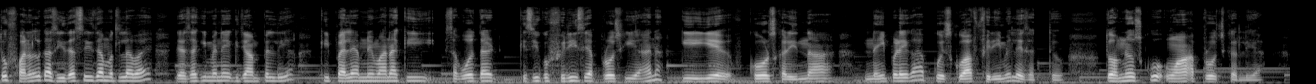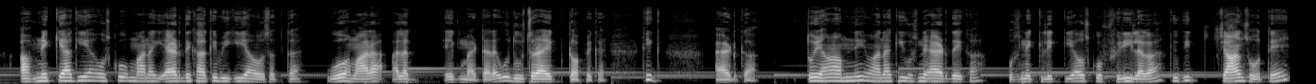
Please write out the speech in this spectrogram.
तो फनल का सीधा सीधा मतलब है, जैसा कि मैंने एग्ज़ाम्पल दिया कि पहले हमने माना कि सपोज़ दैट किसी को फ्री से अप्रोच किया है ना, कि ये कोर्स खरीदना नहीं पड़ेगा, आपको इसको आप फ्री में ले सकते हो। तो हमने उसको वहाँ अप्रोच कर लिया। हमने क्या किया? उसको माना कि ऐड दिखा के भी किया हो सकता है। वो हमारा अलग एक मैटर है, वो दूसरा एक टॉपिक है, ठीक? ऐड का। तो यहाँ हमने माना कि उसने ऐड देखा, उसने क्लिक किया, उसको फ्री लगा, क्योंकि चांस होते हैं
